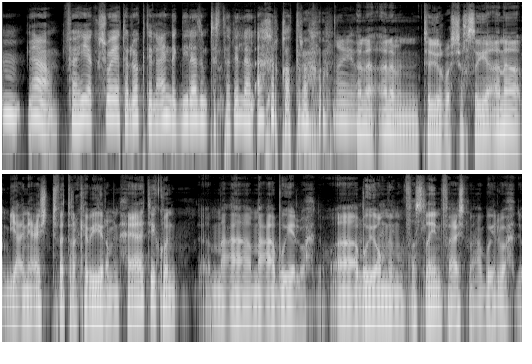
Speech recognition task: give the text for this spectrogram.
أمم. يا فهي شوية الوقت اللي عندك دي لازم تستغلها لآخر قطره أيوه. أنا أنا من التجربه الشخصية أنا يعني عشت فترة كبيرة من حياتي كنت مع مع أبوي لوحده. أبوي وأمي منفصلين فعشت مع أبوي لوحده.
